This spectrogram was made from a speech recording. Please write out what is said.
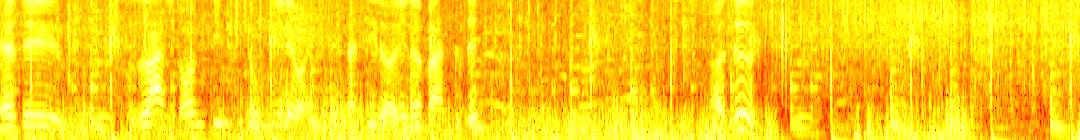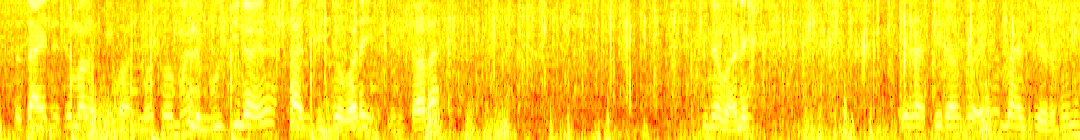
यहाँ चाहिँ लास्ट अन्तिम टुङ्गिने भने यतातिर होइन बाटो चाहिँ। हजुर। त्यो दाइले चाहिँ मलाई के भन्नुभयो मैले बुझिनँ होइन सायद भिडियोबाटै हुन्छ होला। किनभने यतातिरको होइन मान्छेहरू पनि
